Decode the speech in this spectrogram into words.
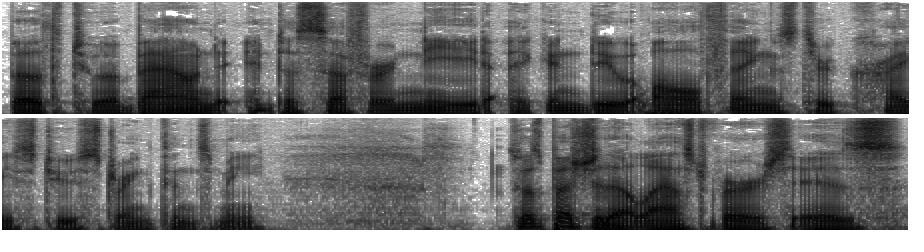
both to abound and to suffer need. I can do all things through Christ who strengthens me. So, especially that last verse is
